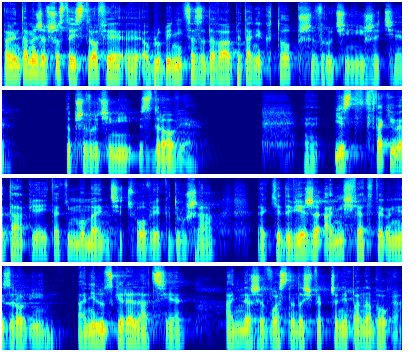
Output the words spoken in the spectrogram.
Pamiętamy, że w szóstej strofie y, oblubienica zadawała pytanie, kto przywróci mi życie? Kto przywróci mi zdrowie? Y, Jest w takim etapie i takim momencie człowiek, dusza, kiedy wie, że ani świat tego nie zrobi, ani ludzkie relacje, ani nasze własne doświadczenie Pana Boga.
